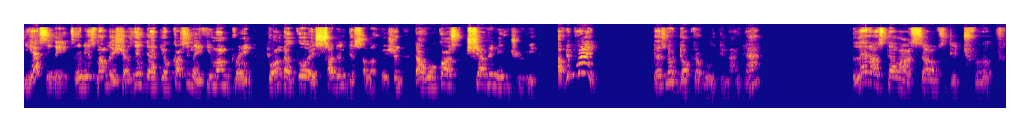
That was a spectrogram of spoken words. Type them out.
Yes, it is. It is malicious in that you're causing a human brain to undergo a sudden deceleration that will cause shaving injury of the brain. There's no doctor who will deny that let us tell ourselves the truth.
